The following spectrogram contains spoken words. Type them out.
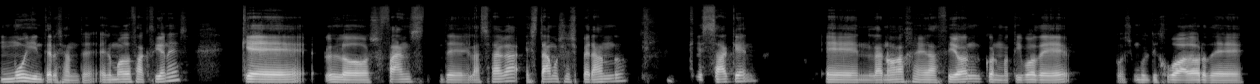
muy interesante, el modo facciones, que los fans de la saga estamos esperando que saquen en la nueva generación con motivo de pues, multijugador de,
